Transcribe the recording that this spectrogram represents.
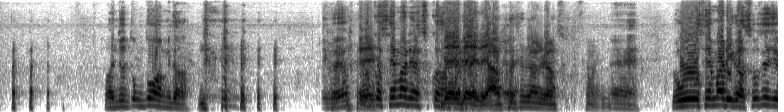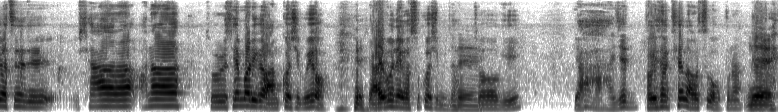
완전 똥똥합니다. 인가요? 네. 아까 세 마리랑 수컷 한 마리. 네네네. 암컷 세상이랑 소상입니다. 네. 요세 마리가 소세지 같은 애들 하나, 하나 둘, 세 마리가 암컷이고요. 얇은 애가 수컷입니다. 네. 저기. 야, 이제 더 이상 튀어나올 수가 없구나. 네.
